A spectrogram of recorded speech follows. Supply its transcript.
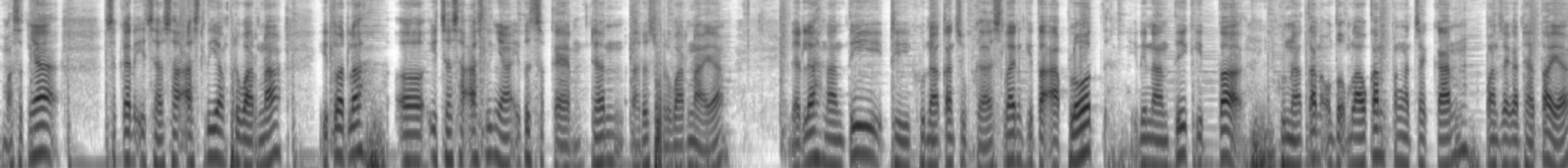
Maksudnya scan ijazah asli yang berwarna itu adalah uh, ijazah aslinya itu scan dan harus berwarna ya. Ini adalah nanti digunakan juga. Selain kita upload ini nanti kita gunakan untuk melakukan pengecekan pengecekan data ya.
